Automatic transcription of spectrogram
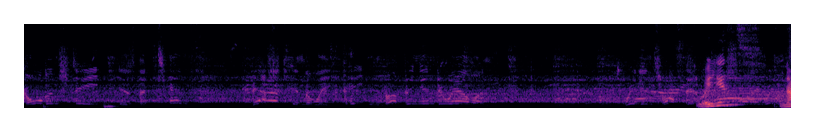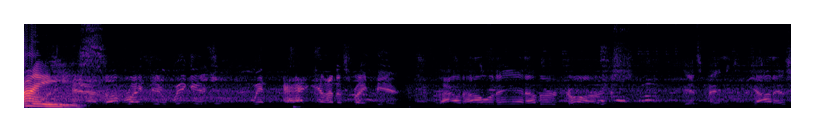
Golden State is the 10th best in the league. Payton bumping into Allen. Wiggins? Nice. Without Holiday and other guards, it's been Giannis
